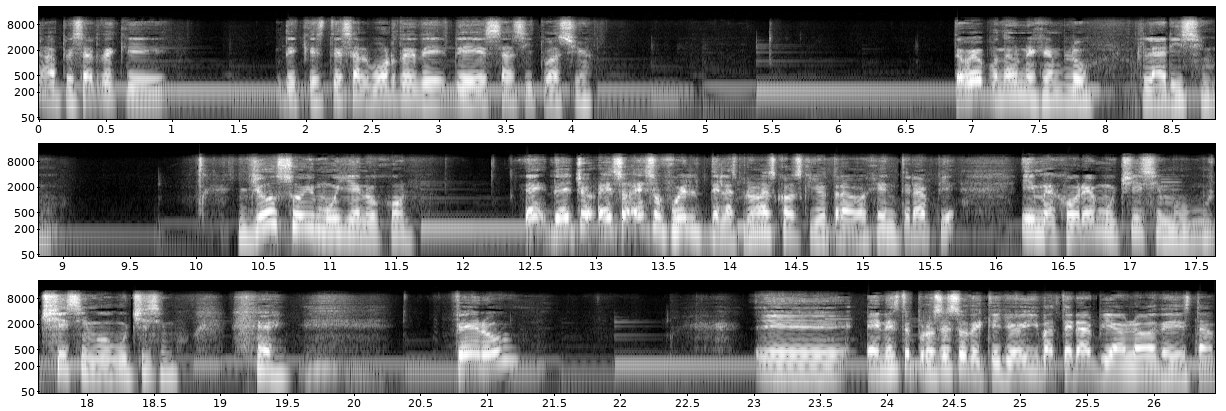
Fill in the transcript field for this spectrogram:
a pesar de que, de que estés al borde de, esa situación. Te voy a poner un ejemplo clarísimo. Yo soy muy enojón. Eh, de hecho, eso, eso fue de las primeras cosas que yo trabajé en terapia y mejoré muchísimo, muchísimo, muchísimo. Pero eh, en este proceso de que yo iba a terapia hablaba de esta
